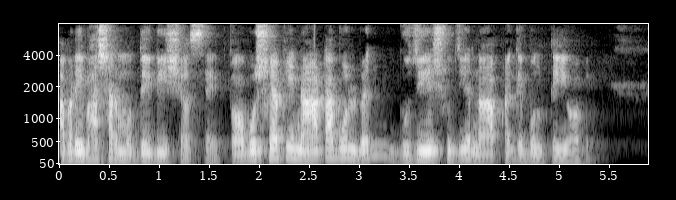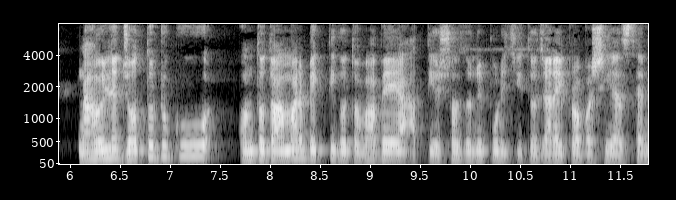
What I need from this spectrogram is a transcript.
আবার এই ভাষার মধ্যেই বিষ আছে। তো অবশ্যই আপনি নাটা বলবেন, বুঝিয়ে সুজিয়ে না আপনাকে বলতেই হবে। না হইলে যতটুকু অন্তত আমার ব্যক্তিগতভাবে আত্মীয় স্বজনে পরিচিত যারাই প্রবাসী আছেন,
